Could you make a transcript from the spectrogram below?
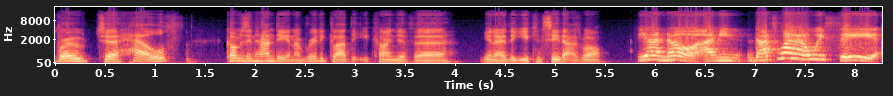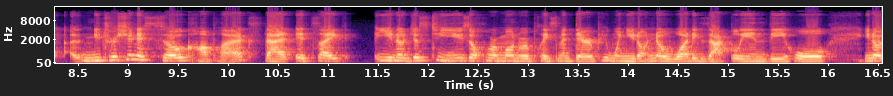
road to health, comes in handy. And I'm really glad that you kind of, uh, you know, that you can see that as well. Yeah, no, I mean, that's why I always say uh, nutrition is so complex that it's like, you know, just to use a hormone replacement therapy when you don't know what exactly in the whole, you know,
